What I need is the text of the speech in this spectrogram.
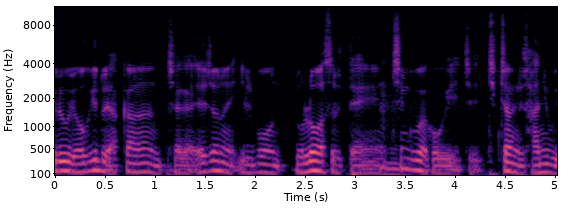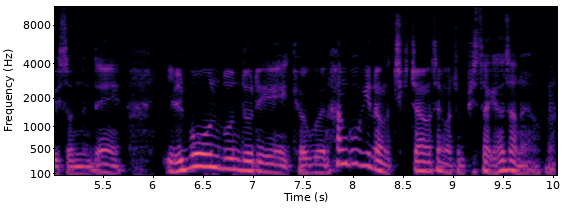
그리고 여기도 약간 제가 예전에 일본 놀러 갔을 때 음. 친구가 거기 이제 직장을 다니고 있었는데 일본 분들이 결국엔 한국이랑 직장 생활 좀 비슷하게 하잖아요. 음.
